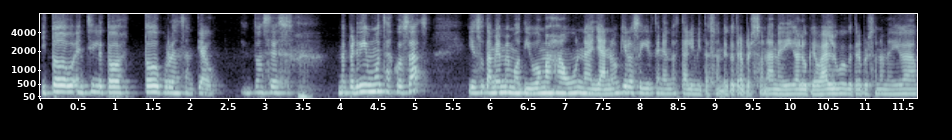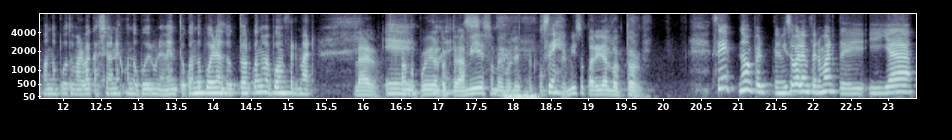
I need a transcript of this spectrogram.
y todo en Chile todo, todo ocurre en Santiago. Entonces, me perdí muchas cosas y eso también me motivó más aún a ya no quiero seguir teniendo esta limitación de que otra persona me diga lo que valgo, que otra persona me diga cuándo puedo tomar vacaciones, cuándo puedo ir a un evento, cuándo puedo ir al doctor, cuándo me puedo enfermar. Claro, eh, cuándo puedo ir al doctor. A mí eso me molesta. Permiso para ir al doctor. Sí, no, permiso para enfermarte. Y, ya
